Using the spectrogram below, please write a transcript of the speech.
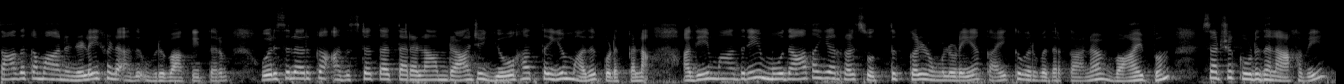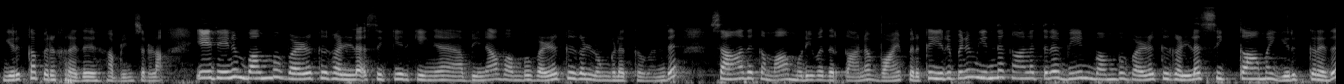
சாதகமான நிலைகளை அது உருவாக்கி தரும். ஒரு சிலருக்கு அதிர்ஷ்டத்தை தரலாம் ராஜ யோகத்தையும் அது கொடுக்கலாம். அதே மாதிரி மூதாதையர்கள் சொத்துக்கள் உங்களுடைய கைக்கு வருவதற்கான வாய்ப்பும் சற்று கூடுதலாகவே இருக்க பெறுகிறது அப்படின்னு சொல்லலாம். ஏதேனும் வம்பு வழக்குகளில் சிக்கியிருக்கீங்க அப்படின்னா வம்பு வழக்குகள் உங்களுக்கு வந்து சாதகமாக முடிவதற்கான வாய்ப்பு இருக்குது இருப்பினும் இந்த காலத்தில் வீண் வம்பு வழக்குகளில் சிக்காமல் இருக்கிறது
